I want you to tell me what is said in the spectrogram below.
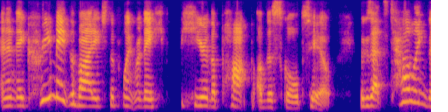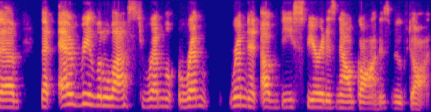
And then they cremate the body to the point where they hear the pop of the skull too, because that's telling them that every little last rem, rem, remnant of the spirit is now gone, is moved on.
